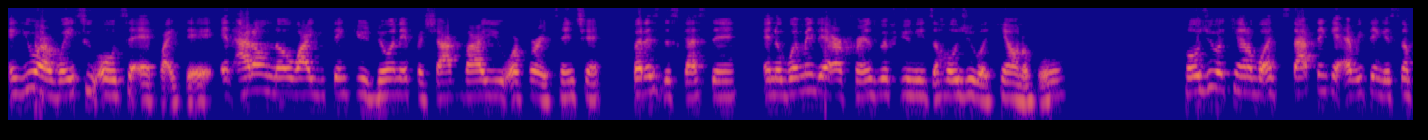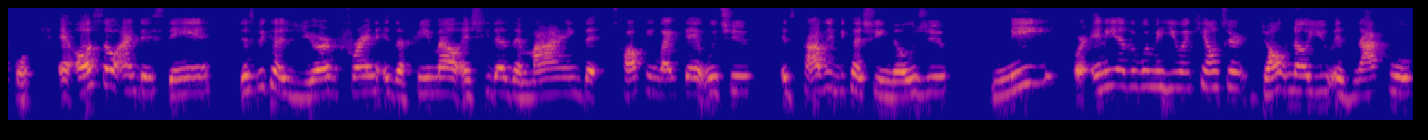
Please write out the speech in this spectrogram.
And you are way too old to act like that. And i don't know why you think you're doing it for shock value or for attention but it's disgusting. And the women that are friends with you need to hold you accountable. Hold you accountable and stop thinking everything is simple. And also understand just because your friend is a female and she doesn't mind that talking like that with you it's probably because she knows you me or any other women you encounter don't know you is not cool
